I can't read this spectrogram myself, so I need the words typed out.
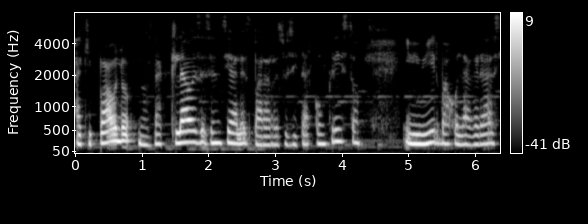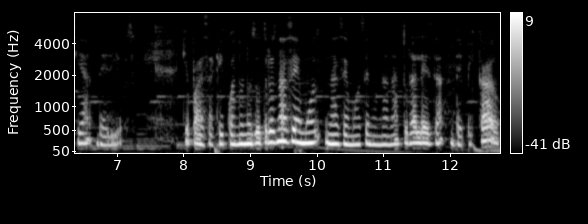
Aquí Pablo nos da claves esenciales para resucitar con Cristo y vivir bajo la gracia de Dios. ¿Qué pasa? Que cuando nosotros nacemos, nacemos en una naturaleza de pecado,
